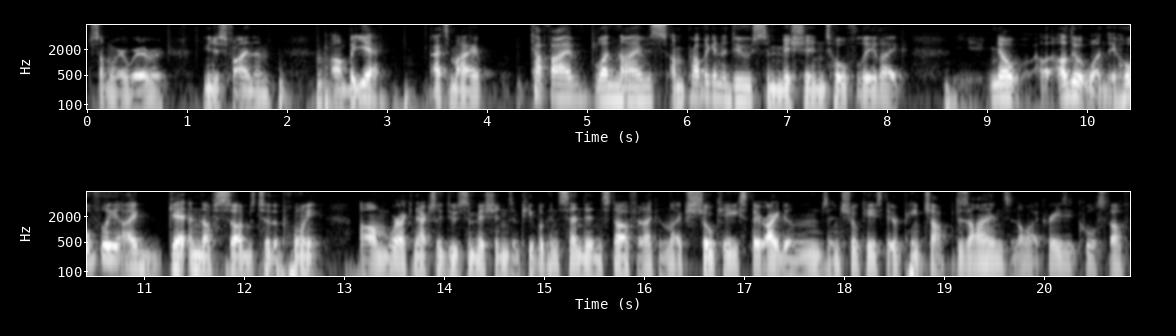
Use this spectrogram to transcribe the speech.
somewhere, wherever. You can just find them. Um, but yeah, that's my top five blood knives. I'm probably gonna do submissions. Hopefully, like you know, I'll, I'll do it one day. Hopefully, I get enough subs to the point um, where I can actually do submissions and people can send in stuff and I can like showcase their items and showcase their paint shop designs and all that crazy cool stuff.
